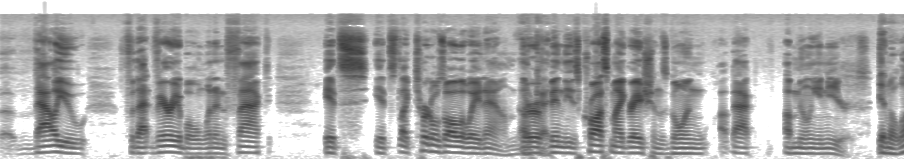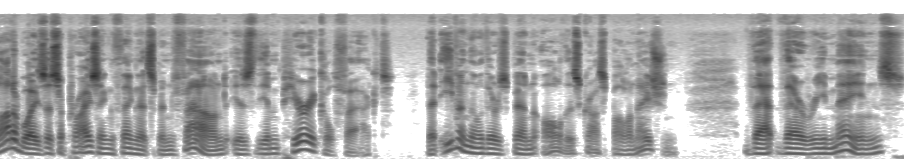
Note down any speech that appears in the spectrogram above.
a value for that variable when in fact it's it's like turtles all the way down. There Okay. have been these cross migrations going back a million years. In a lot of ways, a surprising thing that's been found is the empirical fact that even though there's been all of this cross pollination, that there remains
